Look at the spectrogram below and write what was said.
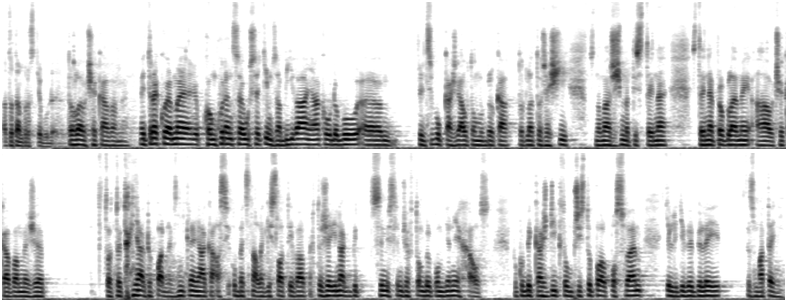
a to tam prostě bude. Tohle očekáváme. My trackujeme, konkurence už se tím zabývá nějakou dobu, ehm, principu každá automobilka tohle to řeší, znamená řešíme ty stejné, stejné problémy a očekáváme, že to, to tak nějak dopadne. Vznikne nějaká asi obecná legislativa, protože jinak by si myslím, že v tom byl poměrně chaos. Pokud by každý k tomu přistupoval po svém, ti lidi by byli zmatení.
